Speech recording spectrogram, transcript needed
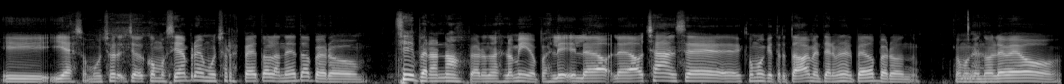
Y, y eso, mucho, yo, como siempre, mucho respeto, la neta, pero, Sí, pero no. pero no es lo mío. Pues le, le he, dado, le he dado chance, es como que trataba de meterme en el pedo, pero no- como que no le veo.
